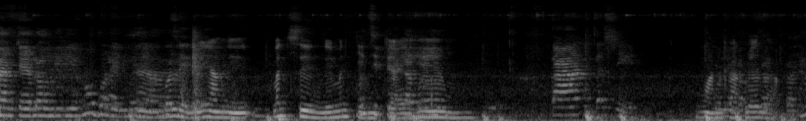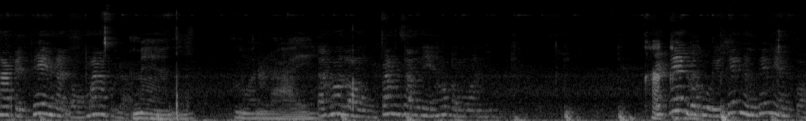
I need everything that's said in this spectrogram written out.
ตั้งใจลองดีๆเฮาบ่เล่นอ่าบ่เล่นได้อย่างนี้ มันซึ้งนี่มันจริงใจแห้งการเกษตรมวนคักเลยล่ะแต่ถ้าเป็นเพลงนั้นออกมาพุ่นล่ะแม่นมวนหลายแต่เฮาลองฟังซ้ำนี้เฮาก็ม่วนอยู่คักอีกเพลงก็ถูกอีกเพลงหนึงเพลงหยังก็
